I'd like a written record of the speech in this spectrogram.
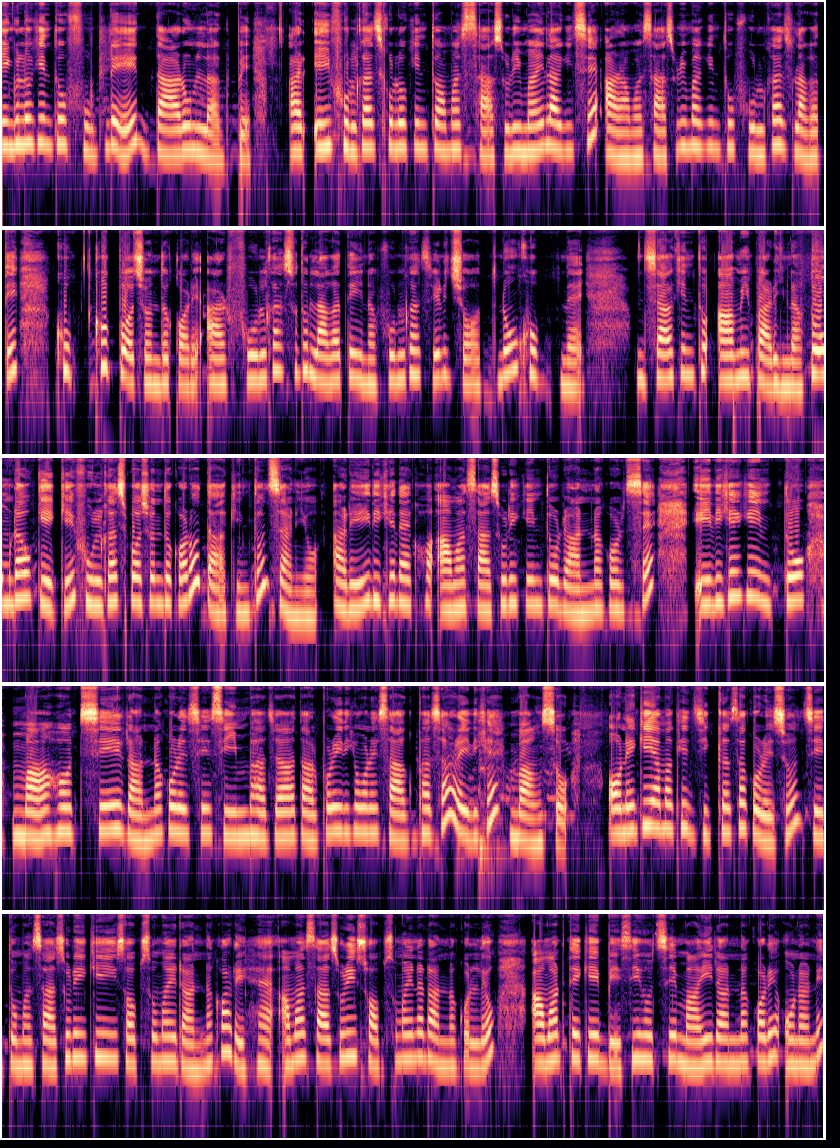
এইগুলো কিন্তু ফুটলে দারুণ লাগবে। আর এই ফুল গাছগুলো কিন্তু আমার শাশুড়ি মাই লাগিয়েছে, আর আমার শাশুড়ি মা কিন্তু ফুল গাছ লাগাতে খুব খুব পছন্দ করে। আর ফুল গাছ শুধু লাগাতেই না, ফুল গাছের যত্নও খুব নেয়, যা কিন্তু আমি পারি না। তোমরাও কে কে ফুল গাছ পছন্দ করো তা কিন্তু জানিও। আর এই দিকে দেখো, আমার শাশুড়ি কিন্তু রান্না করছে। এইদিকে কিন্তু মা হচ্ছে রান্না করেছে, সিম ভাজা, তারপরে এদিকে মানে শাক ভাজা, আর এদিকে মাংস। অনেকেই আমাকে জিজ্ঞাসা করেছ যে তোমার শাশুড়ি কি সবসময় রান্না করে? হ্যাঁ আমার শাশুড়ি সবসময় না রান্না করলেও আমার থেকে বেশি হচ্ছে মাই রান্না করে ওনানে।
